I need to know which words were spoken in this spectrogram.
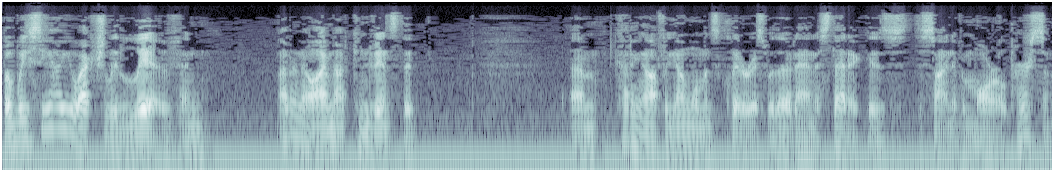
But we see how you actually live, and I don't know, I'm not convinced that um, cutting off a young woman's clitoris without anesthetic is the sign of a moral person.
